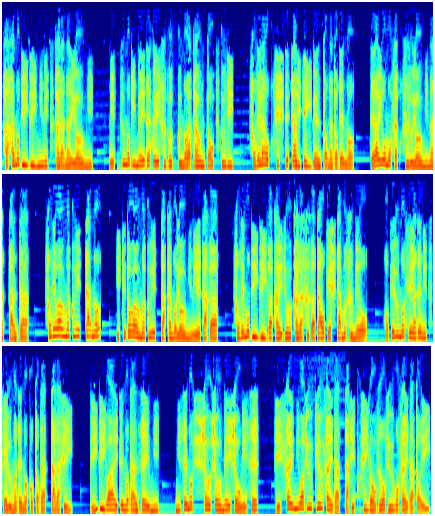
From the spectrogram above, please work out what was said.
母の DD に見つからないように、3つの偽名で Facebook のアカウントを作り、それらを駆使してチャリティーイベントなどでの出会いを模索するようになったんだ。それはうまくいったの？一度はうまくいったかのように見えたが、それも DD が会場から姿を消した娘を、ホテルの部屋で見つけるまでのことだったらしい。DD は相手の男性に、偽の出生証明書を見せ、実際には19歳だったジプシーローズを15歳だと言い、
